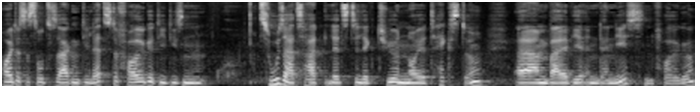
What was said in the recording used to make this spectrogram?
heute ist es sozusagen die letzte Folge, die diesen Zusatz hat, letzte Lektüre, neue Texte, ähm, weil wir in der nächsten Folge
